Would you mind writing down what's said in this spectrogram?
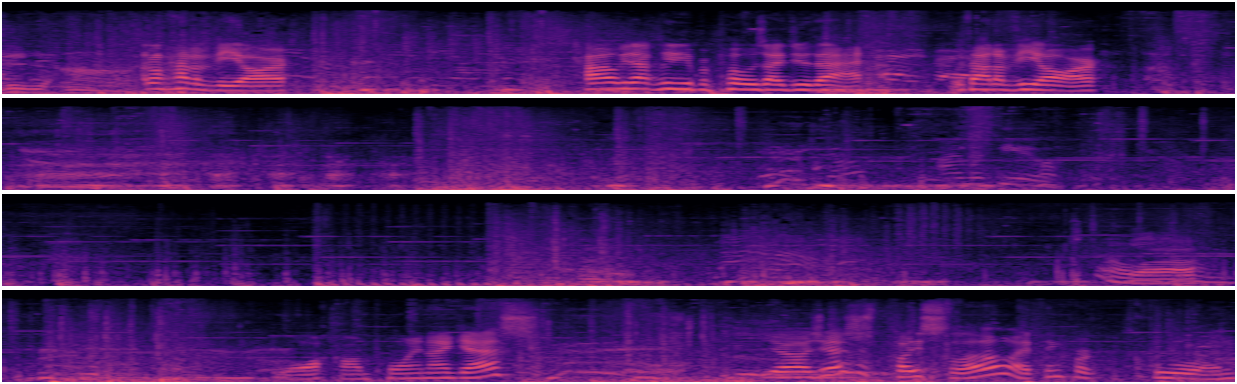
VR. I don't have a VR. How exactly do you propose I do that without a VR? Point, I guess. Yo, you guys just play slow? I think we're cooling.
